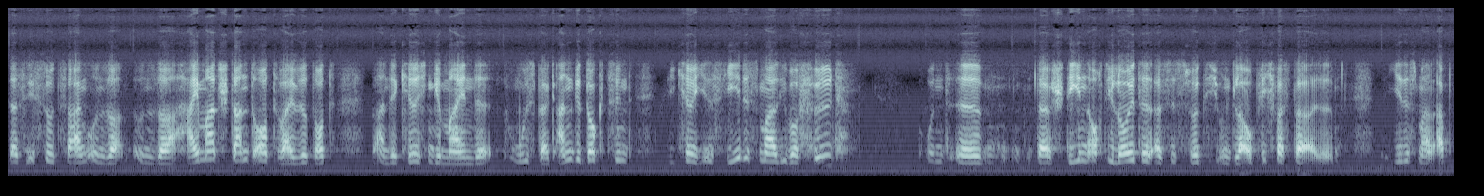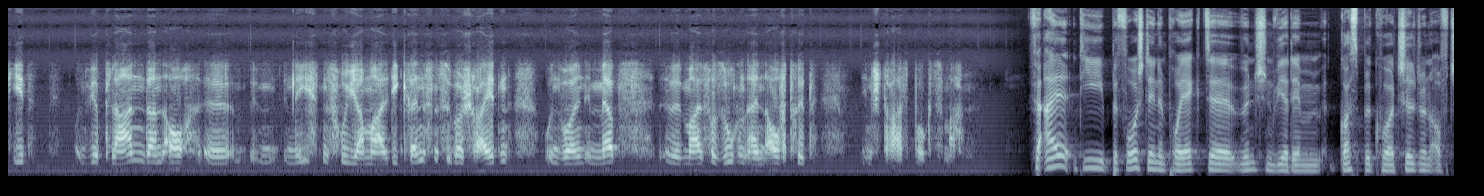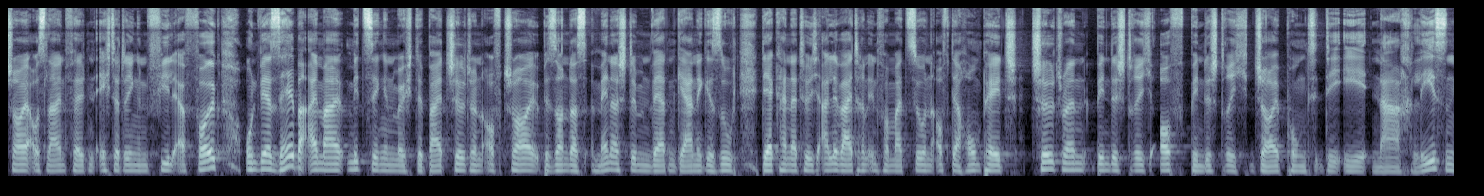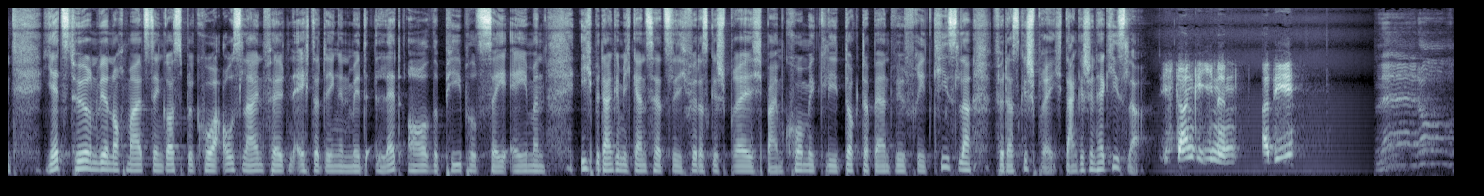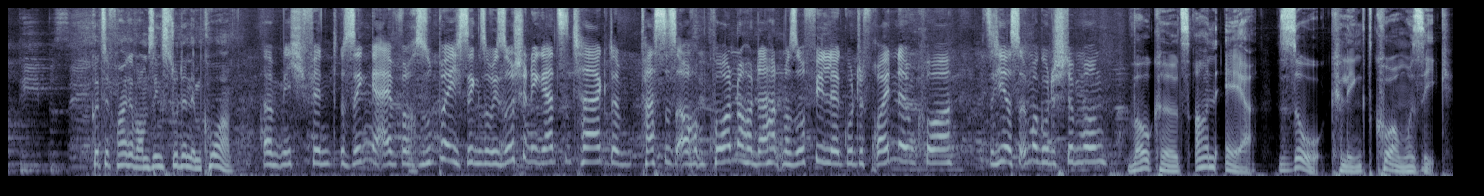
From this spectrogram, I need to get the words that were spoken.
Das ist sozusagen unser, unser Heimatstandort, weil wir dort an der Kirchengemeinde Moosberg angedockt sind. Die Kirche ist jedes Mal überfüllt und äh, da stehen auch die Leute. Es ist wirklich unglaublich, was da äh, jedes Mal abgeht. Und wir planen dann auch äh, im, nächsten Frühjahr mal die Grenzen zu überschreiten und wollen im März äh, mal versuchen, einen Auftritt in Straßburg zu machen. Für all die bevorstehenden Projekte wünschen wir dem Gospelchor Children of Joy aus Leinfelden-Echterdingen viel Erfolg. Und wer selber einmal mitsingen möchte bei Children of Joy, besonders Männerstimmen werden gerne gesucht, der kann natürlich alle weiteren Informationen auf der Homepage children-of-joy.de nachlesen. Jetzt hören wir nochmals den Gospelchor aus Leinfelden-Echterdingen mit Let All the People Say Amen. Ich bedanke mich ganz herzlich für das Gespräch beim Chormitglied Dr. Bernd Wilfried Kiesler für das Gespräch. Dankeschön, Herr Kiesler. Kiesler. Ich danke Ihnen. Ade. Kurze Frage, warum singst du denn im Chor? Ähm, ich finde Singen einfach super. Ich singe sowieso schon den ganzen Tag. Dann passt es auch im Chor noch und da hat man so viele gute Freunde im Chor. Also hier ist immer gute Stimmung. Vocals on Air. So klingt Chormusik.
